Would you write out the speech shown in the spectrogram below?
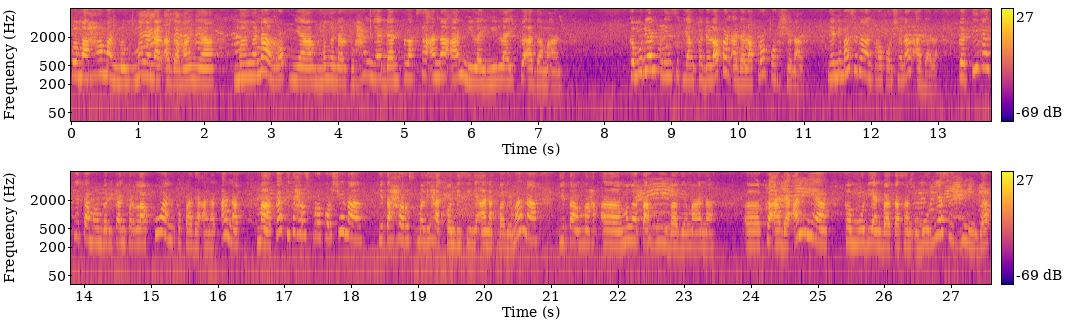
pemahaman mengenal agamanya, mengenal rohnya, mengenal Tuhannya dan pelaksanaan nilai-nilai keagamaan. Kemudian prinsip yang kedelapan adalah proporsional. Yang dimaksud dengan proporsional adalah ketika kita memberikan perlakuan kepada anak-anak, maka kita harus proporsional. Kita harus melihat kondisinya anak bagaimana, kita uh, mengetahui bagaimana uh, keadaannya, kemudian batasan umurnya sehingga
